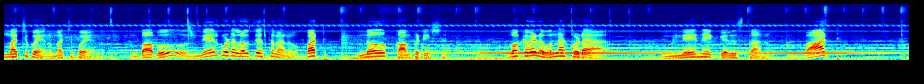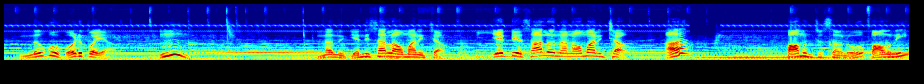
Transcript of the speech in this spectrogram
మర్చిపోయాను మర్చిపోయాను. బాబు నేను కూడా లవ్ చేస్తున్నాను బట్ నో కాంపిటీషన్. ఒకవేళ ఉన్నా కూడా నేనే గెలుస్తాను బట్ నువ్వు ఓడిపోయావు. మ్మ్. నన్ను ఎన్నిసార్లు అవమానించావు? ఎన్నిసార్లు నన్ను అవమానించావు? ఆ? పాముని చూసావు నువ్వు పాముని?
